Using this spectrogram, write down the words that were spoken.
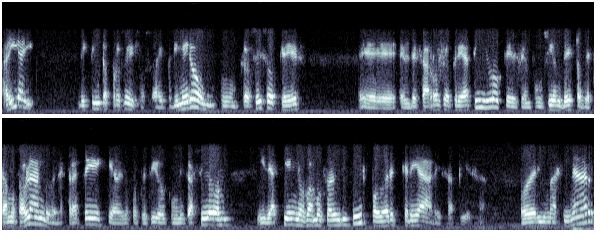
ahí hay distintos procesos. Hay primero un, proceso que es eh, el desarrollo creativo, que es en función de esto que estamos hablando, de la estrategia, de los objetivos de comunicación y de a quién nos vamos a dirigir, poder crear esa pieza, poder imaginar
